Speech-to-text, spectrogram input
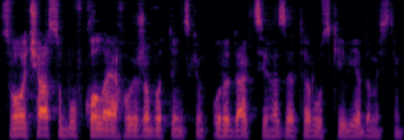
свого часу був колегою Жаботинським у редакції газети Руські відомості.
